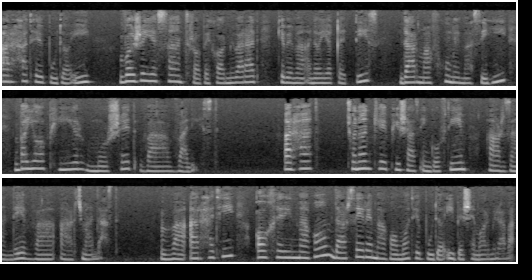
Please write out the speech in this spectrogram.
ارحت بودایی واژه سنت را به کار می‌برد که به معنای قدیس در مفهوم مسیحی و یا پیر مرشد و ولی است. ارحت چنان که پیش از این گفتیم ارزنده و ارجمند است. و ارحتی آخرین مقام در سیر مقامات بودایی به شمار می رود.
